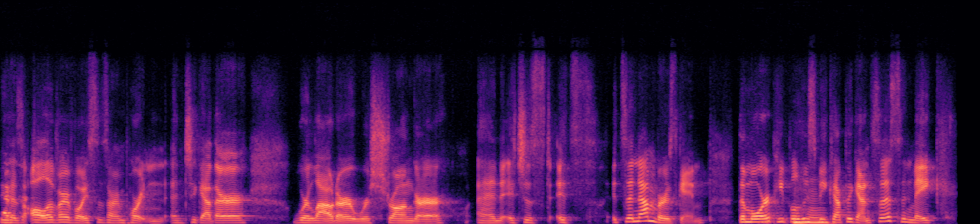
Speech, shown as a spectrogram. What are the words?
because all of our voices are important, and together we're louder, we're stronger, and it's just it's it's a numbers game. The more people mm-hmm. who speak up against this and make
